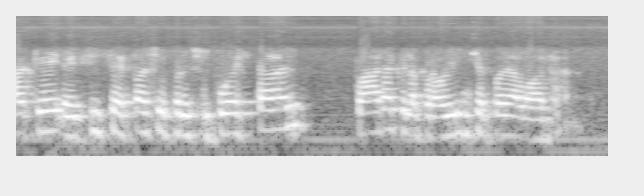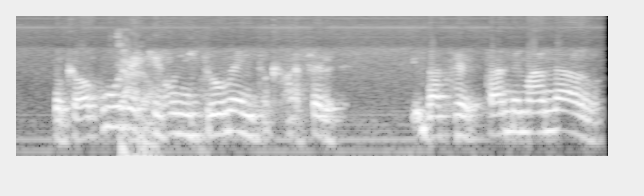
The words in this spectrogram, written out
a que exista espacio presupuestal para que la provincia pueda abonar. Lo que ocurre es que es un instrumento que va a ser, va a ser tan demandado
